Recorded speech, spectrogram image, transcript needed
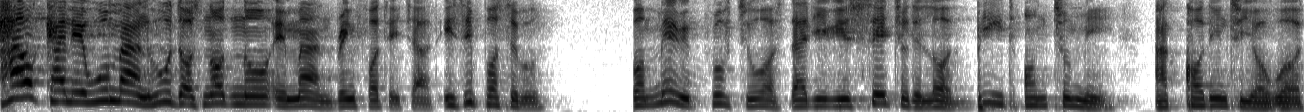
How can a woman who does not know a man bring forth a child? Is it possible? But Mary proved to us that if you say to the Lord, Be it unto me according to your word,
